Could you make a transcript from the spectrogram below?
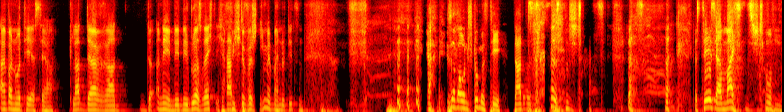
Einfach nur TSTH. Kladderad. Nee, nee, nee, du hast recht. Ich habe mich hier verschrieben mit meinen Notizen. Ja, ist aber auch ein stummes T. Das. Das, das, das T ist ja meistens stumm.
